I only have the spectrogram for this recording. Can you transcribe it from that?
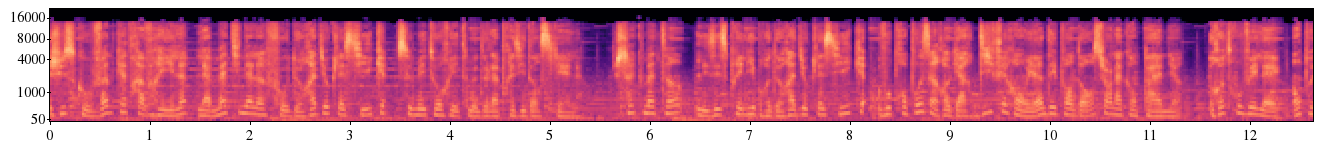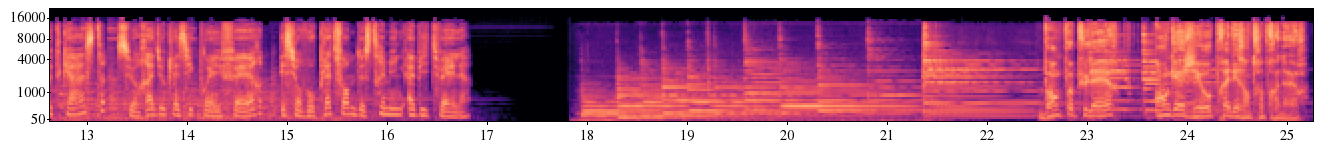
Jusqu'au 24 avril, la matinale info de Radio Classique se met au rythme de la présidentielle. Chaque matin, les esprits libres de Radio Classique vous proposent un regard différent et indépendant sur la campagne. Retrouvez-les en podcast sur radioclassique.fr et sur vos plateformes de streaming habituelles. Banque Populaire, engagée auprès des entrepreneurs.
